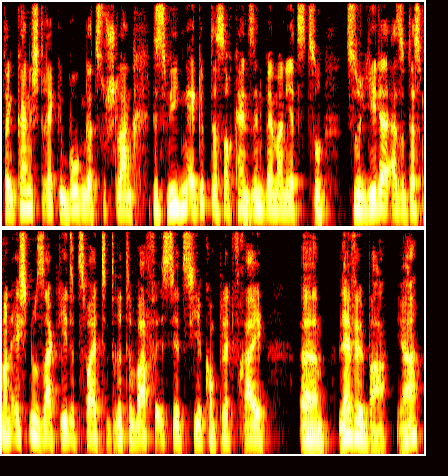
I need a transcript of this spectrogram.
dann kann ich direkt den Bogen dazu schlagen. Deswegen ergibt das auch keinen Sinn, wenn man jetzt zu, zu jeder, also dass man echt nur sagt, jede zweite, dritte Waffe ist jetzt hier komplett frei ähm, levelbar, ja.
